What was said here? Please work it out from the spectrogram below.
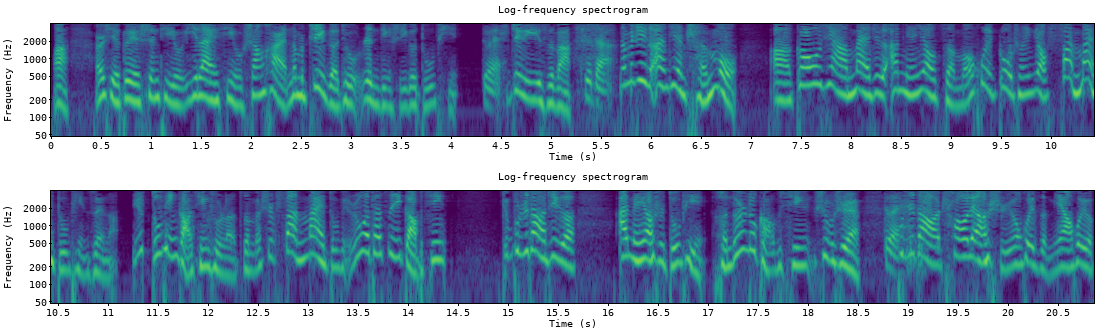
啊，而且对身体有依赖性、有伤害，那么这个就认定是一个毒品。对，是这个意思吧？是的。那么这个案件陈某啊高价卖这个安眠药，怎么会构成要贩卖毒品罪呢？因为毒品搞清楚了，怎么是贩卖毒品？如果他自己搞不清，就不知道这个。安眠药是毒品，很多人都搞不清，是不是？对，不知道超量使用会怎么样，会有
